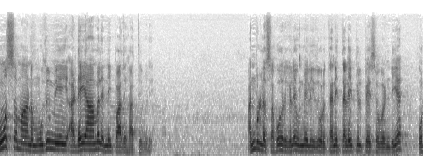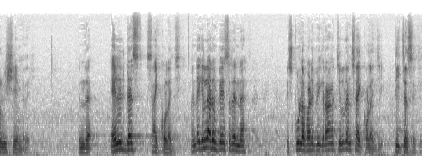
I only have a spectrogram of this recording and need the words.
மோசமான முதுமையை அடையாமல் என்னை பாதுகாத்து விடு. அன்புள்ள சகோதரிகளே உண்மையில் இது ஒரு தனி தலைப்பில் பேச வேண்டிய ஒரு விஷயம் இது. இந்த எல்டஸ்ட் சைக்காலஜி இன்றைக்கு எல்லாரும் பேசுகிற என்ன? ஸ்கூலில் படிப்பிக்கிறாங்க சில்ட்ரன் சைக்காலஜி டீச்சர்ஸுக்கு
